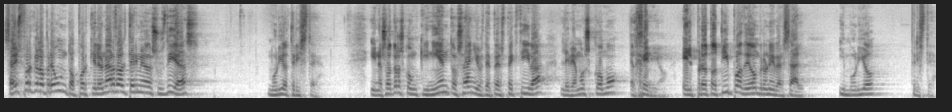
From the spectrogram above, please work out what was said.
¿Sabéis por qué lo pregunto? Porque Leonardo al término de sus días murió triste. Y nosotros con 500 años de perspectiva le vemos como el genio, el prototipo de hombre universal. Y murió triste.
